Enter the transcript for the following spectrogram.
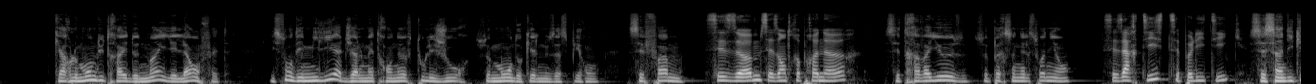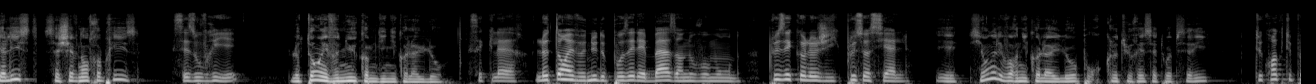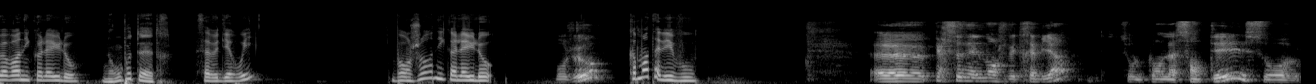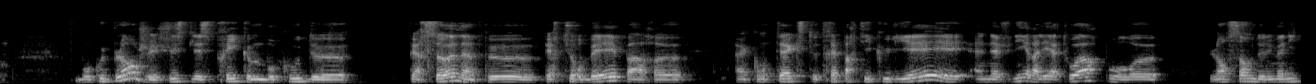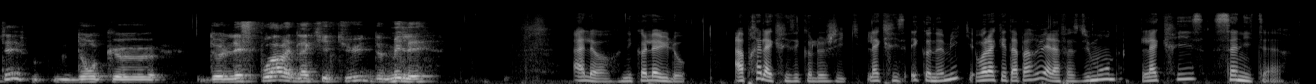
Car le monde du travail de demain, il est là en fait. Ils sont des milliers à déjà le mettre en œuvre tous les jours, ce monde auquel nous aspirons. Ces femmes. Ces hommes, ces entrepreneurs. Ces travailleuses, ce personnel soignant. Ces artistes, ces politiques. Ces syndicalistes, ces chefs d'entreprise. Ces ouvriers. Le temps est venu, comme dit Nicolas Hulot. C'est clair. Le temps est venu de poser les bases d'un nouveau monde, plus écologique, plus social. Et si on allait voir Nicolas Hulot pour clôturer cette web-série Tu crois que tu peux avoir Nicolas Hulot? Non, peut-être. Ça veut dire oui Bonjour Nicolas Hulot. Bonjour. Comment allez-vous? Euh, Personnellement, je vais très bien, sur le plan de la santé, sur beaucoup de plans. J'ai juste l'esprit, comme beaucoup de personnes, un peu perturbé par euh, un contexte très particulier et un avenir aléatoire pour euh, l'ensemble de l'humanité. Donc, de l'espoir et de l'inquiétude mêlés. Alors, Nicolas Hulot, après la crise écologique, la crise économique, voilà qu'est apparue à la face du monde la crise sanitaire.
